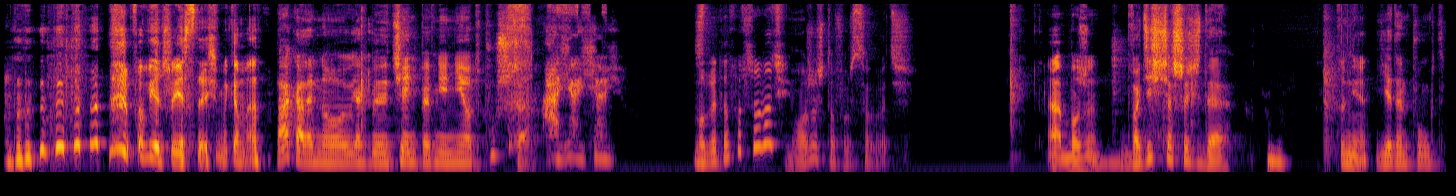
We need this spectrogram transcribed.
W powietrzu jesteśmy, on. tak, ale no jakby cień pewnie nie odpuszcza. Ajajaj. Mogę to forsować? Możesz to forsować. A, Boże, 26D. to nie. Jeden punkt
